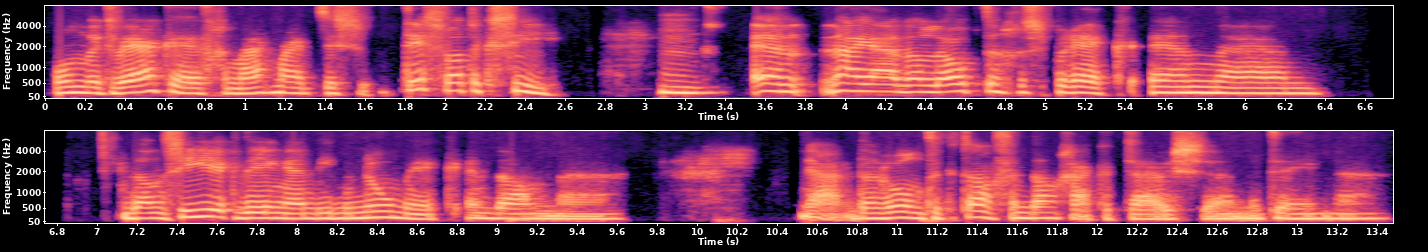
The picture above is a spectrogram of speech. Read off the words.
honderd werken heeft gemaakt, maar het is, het is wat ik zie. Hmm. En nou ja, dan loopt een gesprek en uh, dan zie ik dingen en die benoem ik. En dan, uh, ja, dan rond ik het af en dan ga ik het thuis uh, meteen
